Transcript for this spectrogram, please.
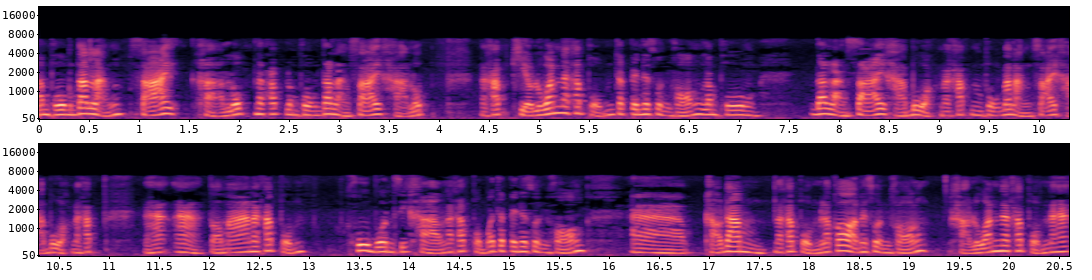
ลำโพงด้านหลังซ้ายขาลบนะครับลำโพงด้านหลังซ้ายขาลบนะครับ เขียวล้วนนะครับ ผมจะเป็นในส่วนของลำโพงด้านหลังซ้ายขาบวกนะครับลำโพงด้านหลังซ้ายขาบวกนะครับนะฮะอ่าต่อมานะครับ ผม คู่บนสีขาวนะครับ ผมก็จะเป็นในส่วนของอาขาวดำนะครับ ผมแล้วก็ในส่วนของขาวล้วนนะครับ ผมนะฮะ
